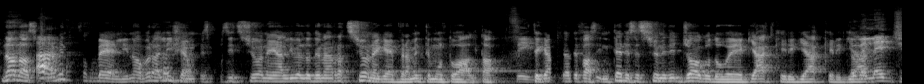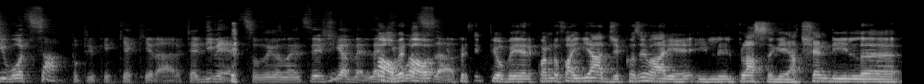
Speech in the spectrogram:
No, no, sicuramente ah. sono belli, no, però lì c'è un'esposizione a livello di narrazione che è veramente molto alta. Sì. Ti capita di fare intere sessioni di gioco dove chiacchieri, chiacchieri, chiacchieri. Dove leggi WhatsApp più che chiacchierare, cioè è diverso secondo me. Se dici vabbè, leggi no, però, WhatsApp. per esempio, per quando fai viaggi e cose varie, il, il plus che accendi il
